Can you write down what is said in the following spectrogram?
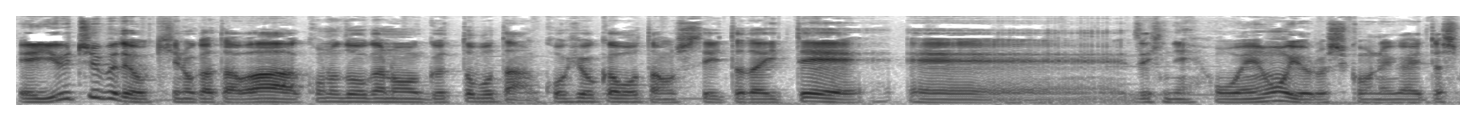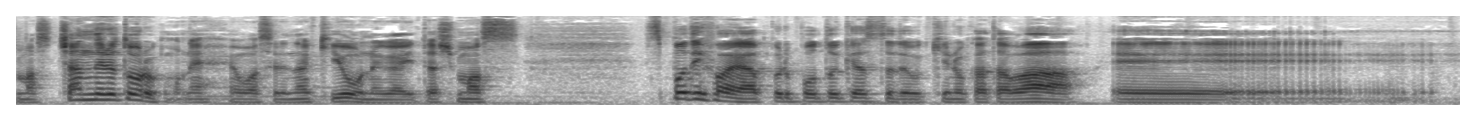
え YouTube でお聞きの方は、この動画のグッドボタン、高評価ボタンを押していただいて、えーぜひね、応援をよろしくお願いいたします。チャンネル登録もね、お忘れなきをお願いいたします。Spotify、Apple Podcast でお聞きの方は、えー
